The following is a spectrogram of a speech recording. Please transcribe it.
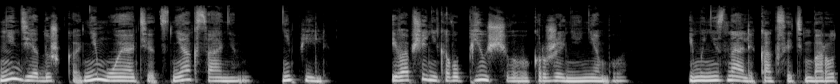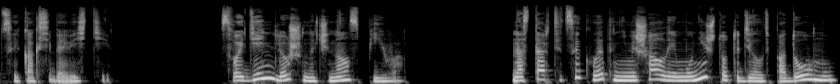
Ни дедушка, ни мой отец, ни Оксанин не пили и вообще никого пьющего в окружении не было. И мы не знали, как с этим бороться и как себя вести. Свой день Лёша начинал с пива. На старте цикла это не мешало ему ни что-то делать по дому,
